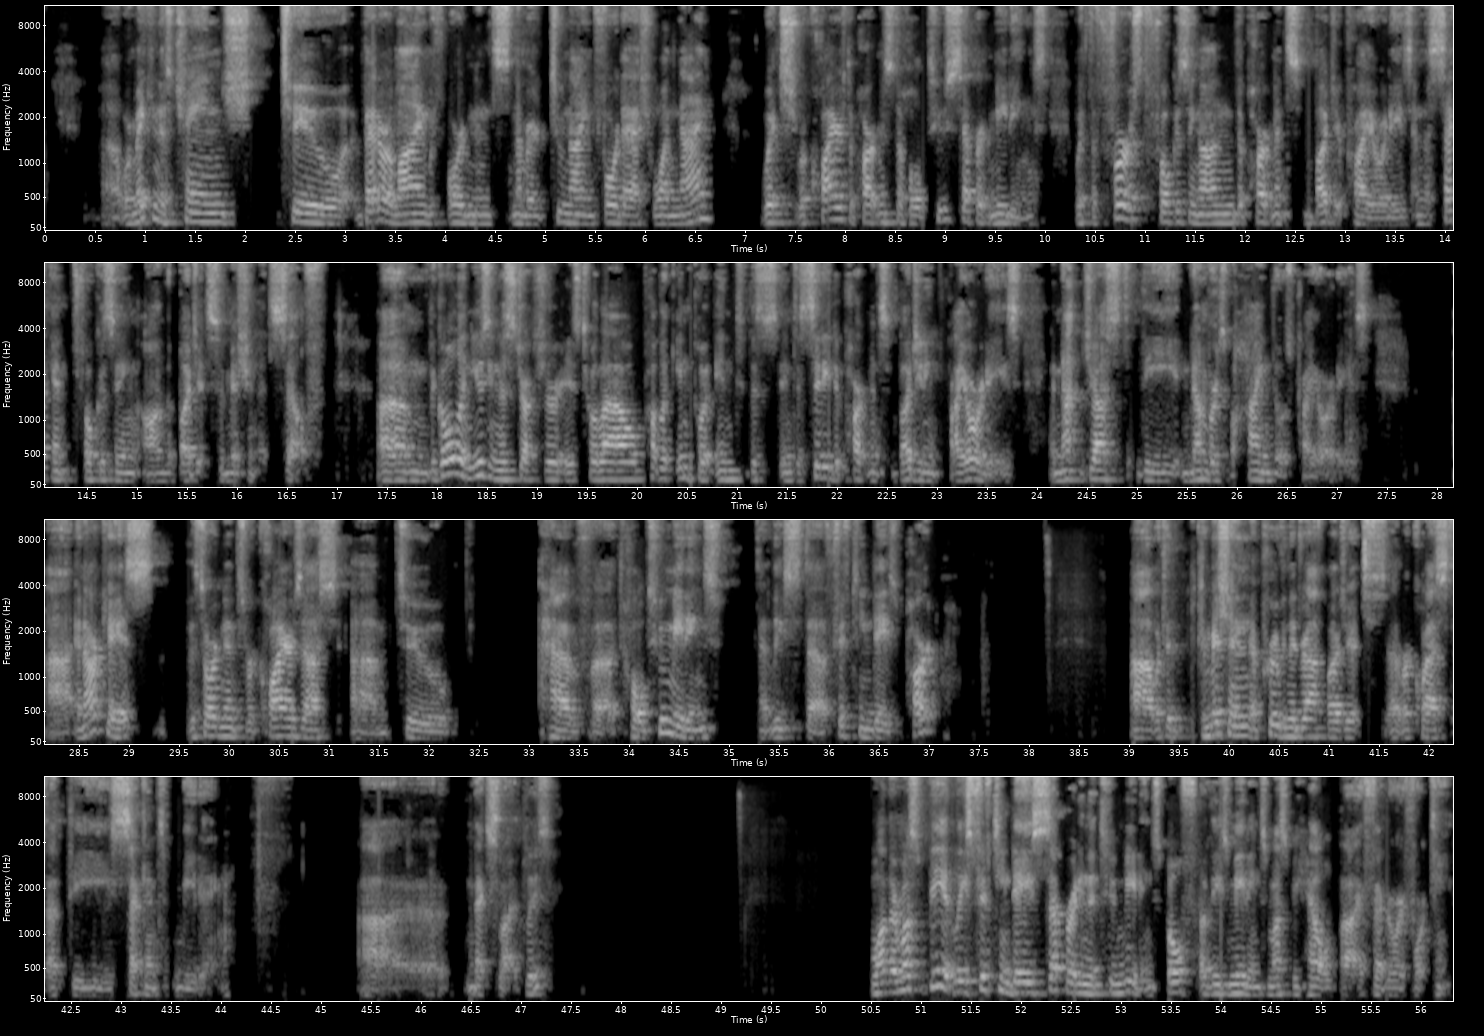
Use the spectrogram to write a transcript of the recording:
Uh, we're making this change to better align with ordinance number 294-19, which requires departments to hold two separate meetings, with the first focusing on department's budget priorities and the second focusing on the budget submission itself. Um, the goal in using this structure is to allow public input into this into city departments' budgeting priorities and not just the numbers behind those priorities. Uh, in our case, this ordinance requires us um, to have uh, to hold two meetings at least uh, 15 days apart. Uh, with the commission approving the draft budget uh, request at the second meeting. Uh, next slide, please. While there must be at least 15 days separating the two meetings, both of these meetings must be held by February 14th.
